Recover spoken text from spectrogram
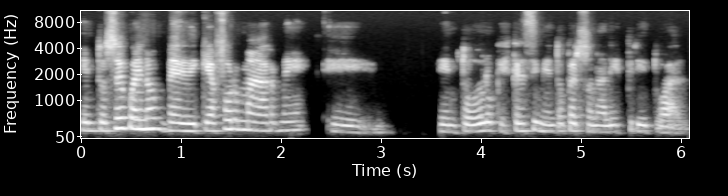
entonces, bueno, me dediqué a formarme eh, en todo lo que es crecimiento personal y espiritual.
